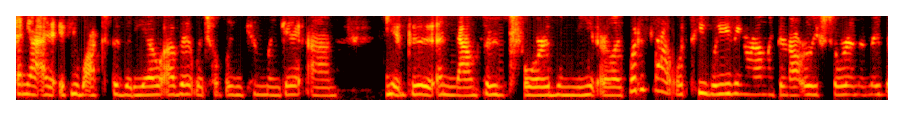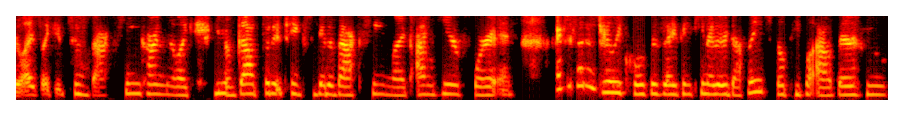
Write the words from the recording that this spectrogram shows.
and yeah, if you watch the video of it, which hopefully we can link it, um, the announcers for the meet are like, what is that? What's he waving around? Like they're not really sure. And then they realize like it's his vaccine card. And they're like, you know, that's what it takes to get a vaccine. Like I'm here for it. And I just thought it was really cool because I think, you know, there are definitely still people out there who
